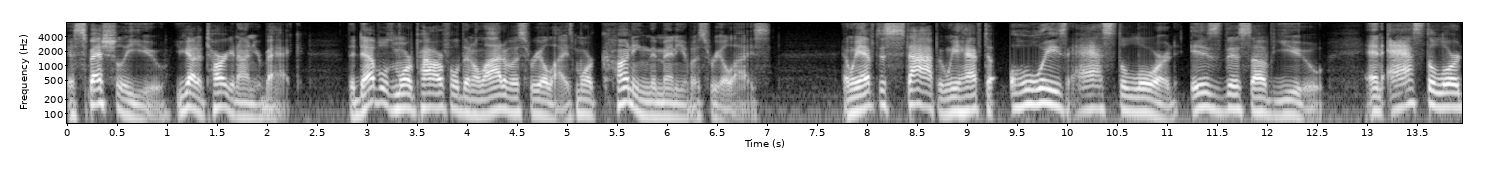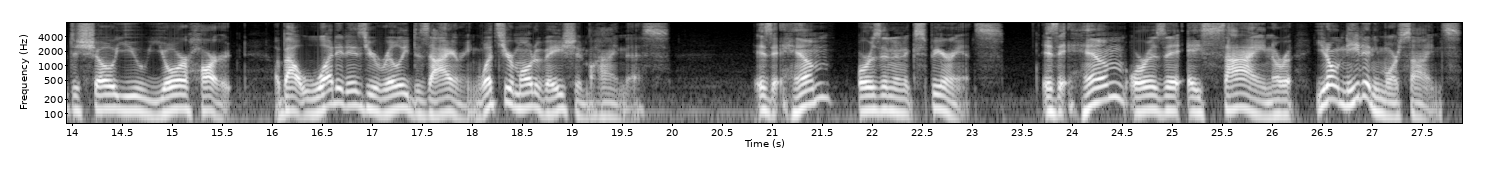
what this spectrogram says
especially you. You got a target on your back. The devil's more powerful than a lot of us realize, more cunning than many of us realize. And we have to stop and we have to always ask the Lord, is this of you? And ask the Lord to show you your heart about what it is you're really desiring. What's your motivation behind this? Is it Him or is it an experience? Is it Him or is it a sign? Or you don't need any more signs.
